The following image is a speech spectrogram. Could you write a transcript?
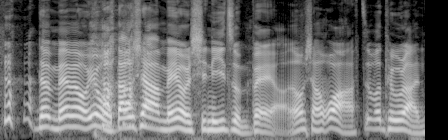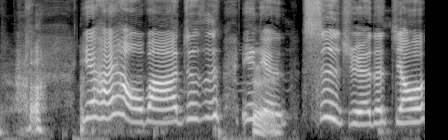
对，没有没有，因为我当下没有心理准备啊，然后想哇这么突然，也还好吧，就是一点视觉的交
